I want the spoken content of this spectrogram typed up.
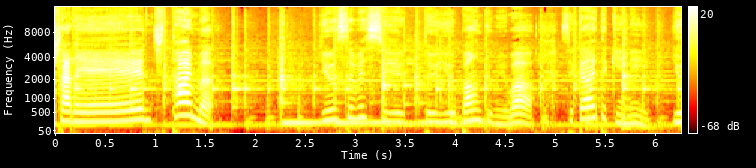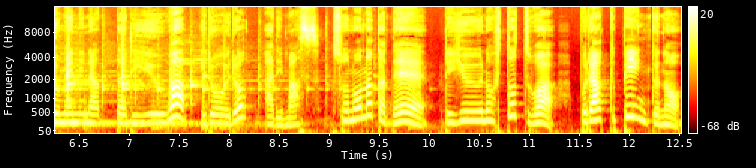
Challenging Time ユースウィズユーという番組は世界的に有名になった理由はいろいろあります。その中で理由の一つはブラックピンクの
